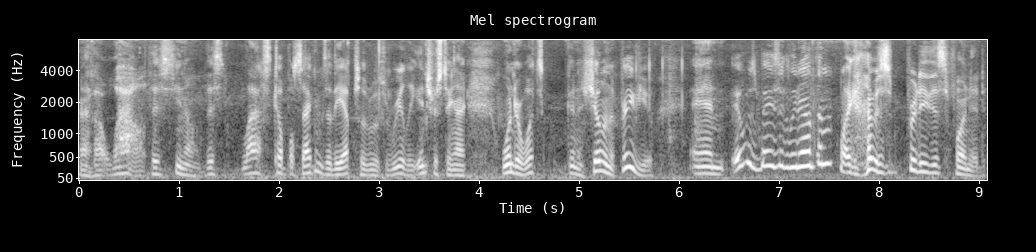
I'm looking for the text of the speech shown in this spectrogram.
And I thought, wow, this, you know, this last couple seconds of the episode was really interesting. I wonder what's going to show in the preview. And it was basically nothing. Like, I was pretty disappointed.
